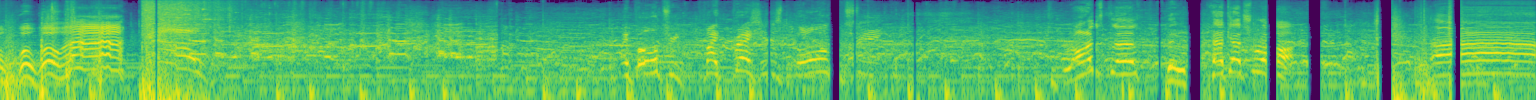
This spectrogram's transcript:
Whoa, whoa, whoa! Ah! My poultry! My precious poultry! Keep your eyes closed. They will peck at your eye. Ah!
